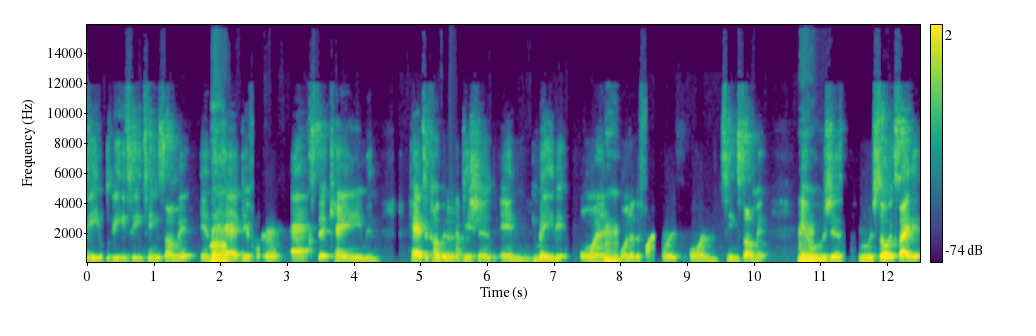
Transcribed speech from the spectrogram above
It was BET Teen Summit, and they uh-huh. had different acts that came and had to come and audition, and we made it on mm-hmm. one of the finalists on Teen Summit, and mm-hmm. we was just we were so excited.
